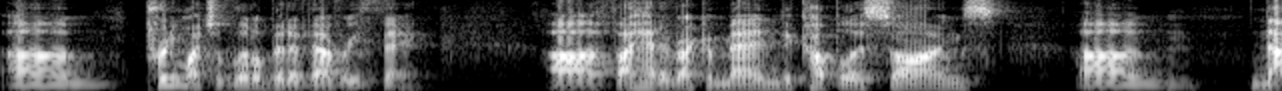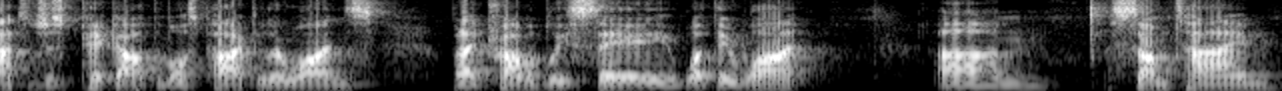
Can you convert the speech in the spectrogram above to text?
um, pretty much a little bit of everything. Uh, if I had to recommend a couple of songs, um, not to just pick out the most popular ones, but I'd probably say what they want, um, sometime,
